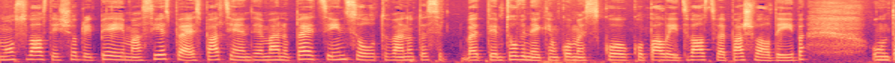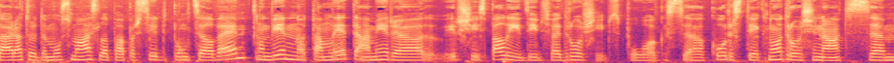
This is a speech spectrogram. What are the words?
mūsu valstī šobrīd pieejamās iespējas pacientiem vai nu pēc insulta, vai nu tas ir vai tiem tuviniekiem, ko, mēs, ko, ko palīdz valsts vai pašvaldība. Un tā ir atrodama mūsu mājaslapā par sirdi.clv. Un viena no tām lietām ir, uh, ir šīs palīdzības vai drošības pogas, uh, kuras tiek nodrošinātas um,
